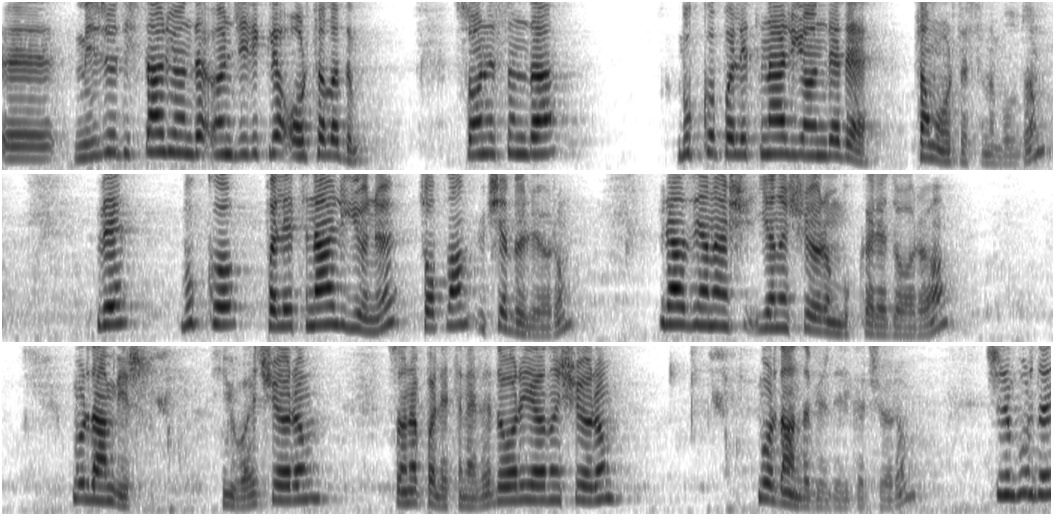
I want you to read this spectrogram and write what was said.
e, mezodistal yönde öncelikle ortaladım. Sonrasında buccopalatinal yönde de tam ortasını buldum. Ve buccopalatinal yönü toplam 3'e bölüyorum. Biraz yanaş, yanaşıyorum bukkale doğru. Buradan bir yuva açıyorum. Sonra palatinale doğru yanaşıyorum. Buradan da bir delik açıyorum. Şimdi burada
